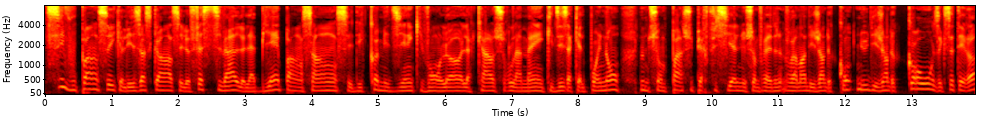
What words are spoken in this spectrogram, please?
Si vous pensez que les Oscars, c'est le festival de la bien-pensance, c'est des comédiens qui vont là, le cœur sur la main, qui disent à quel point non, nous ne sommes pas superficiels, nous sommes vraiment des gens de contenu, des gens de cause, etc.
